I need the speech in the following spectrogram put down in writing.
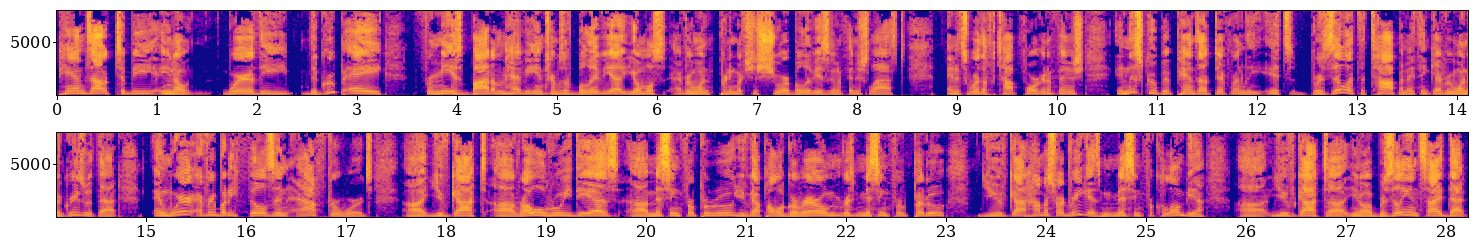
pans out to be you know where the the Group A for me is bottom heavy in terms of Bolivia. You almost everyone pretty much is sure Bolivia is going to finish last, and it's where the top four are going to finish. In this group, it pans out differently. It's Brazil at the top, and I think everyone agrees with that. And where everybody fills in afterwards, uh, you've got uh, Raul Ruidíaz uh, missing for Peru. You've got Paolo Guerrero missing for Peru. You've got James Rodriguez missing for Colombia. Uh, you've got uh, you know a Brazilian side that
